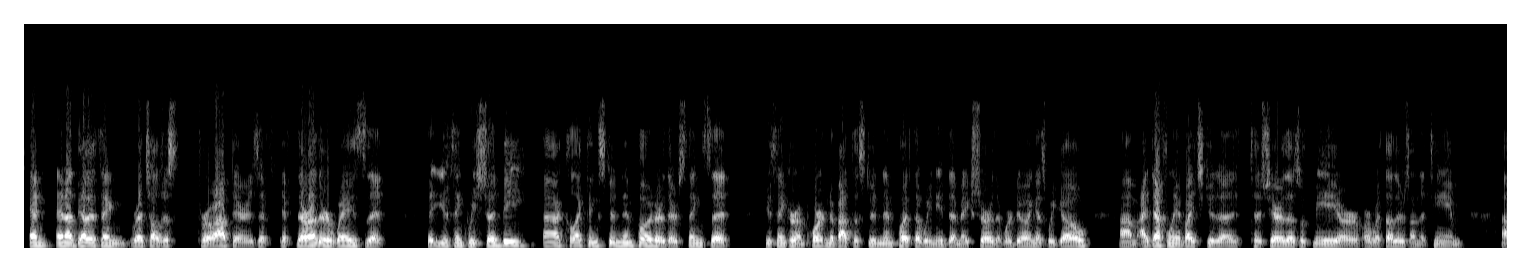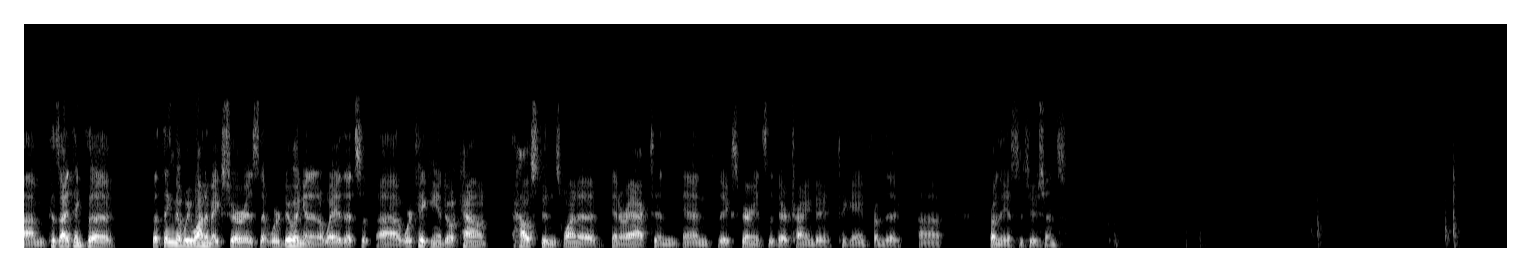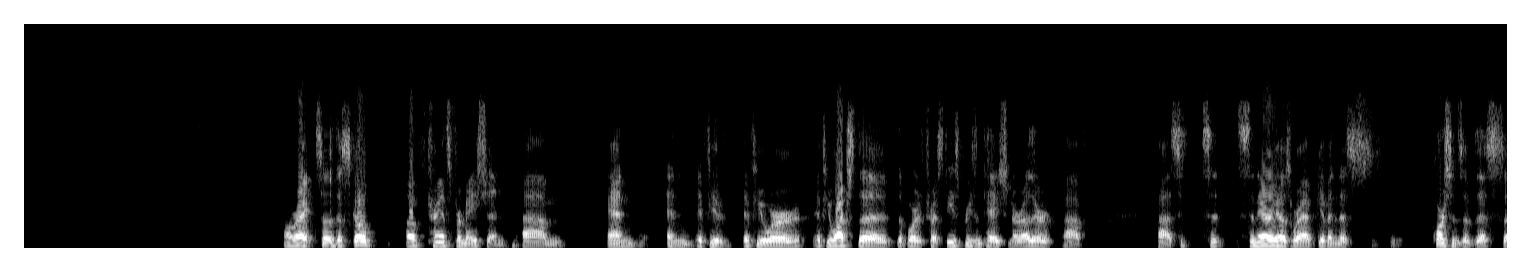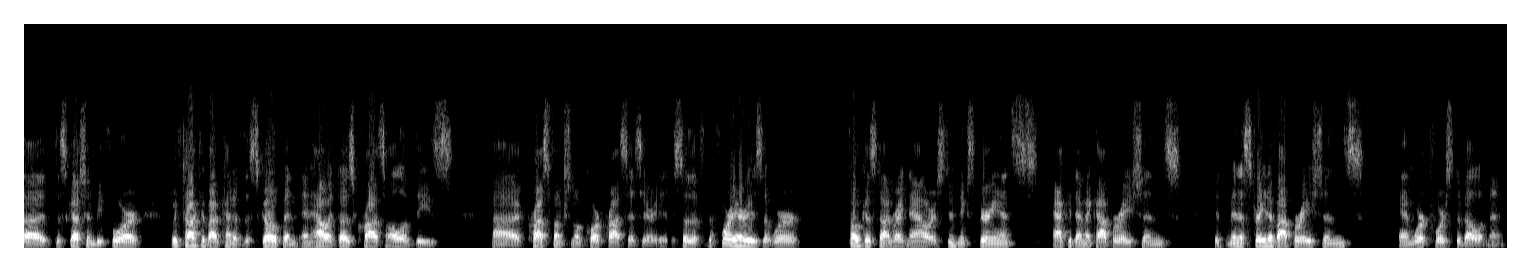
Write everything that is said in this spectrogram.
and and the other thing, Rich, I'll just throw out there is if if there are other ways that that you think we should be uh, collecting student input, or there's things that you think are important about the student input that we need to make sure that we're doing as we go, um, I definitely invite you to to share those with me or or with others on the team, because um, I think the the thing that we want to make sure is that we're doing it in a way that's uh, we're taking into account how students want to interact and and the experience that they're trying to, to gain from the uh, from the institutions. All right, so the scope of transformation. Um, and and if you if you were if you watched the the board of trustees presentation or other uh, uh, scenarios where I've given this portions of this uh, discussion before, we've talked about kind of the scope and, and how it does cross all of these uh, cross-functional core process areas. So the, the four areas that we're focused on right now are student experience, academic operations, administrative operations, and workforce development.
